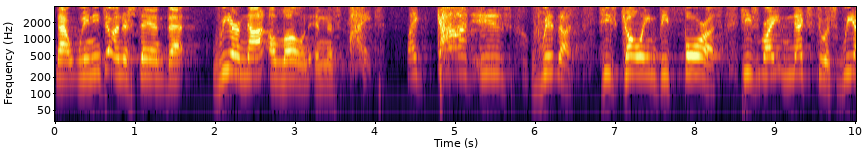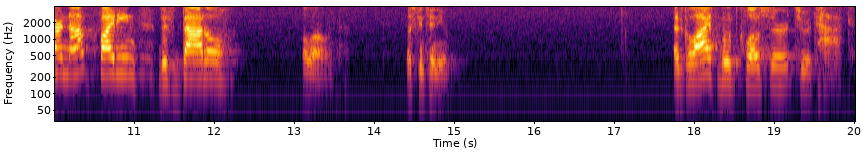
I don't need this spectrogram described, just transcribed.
Now, we need to understand that we are not alone in this fight. Like, God is with us. He's going before us. He's right next to us. We are not fighting this battle alone. Let's continue. As Goliath moved closer to attack,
